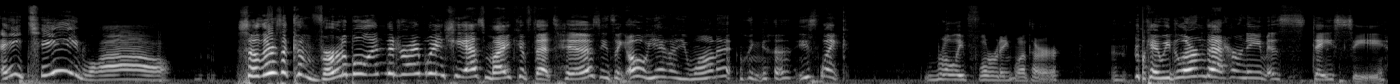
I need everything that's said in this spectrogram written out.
18? Wow. So there's a convertible in the driveway, and she asks Mike if that's his. And he's like, oh, yeah, you want it? Like, he's like really flirting with her. Okay, we learned that her name is Stacy.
